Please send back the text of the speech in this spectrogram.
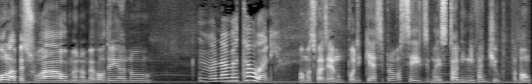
Olá pessoal, meu nome é Valdriano. Meu nome é Tawane. Vamos fazer um podcast para vocês, uma historinha infantil, tá bom?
